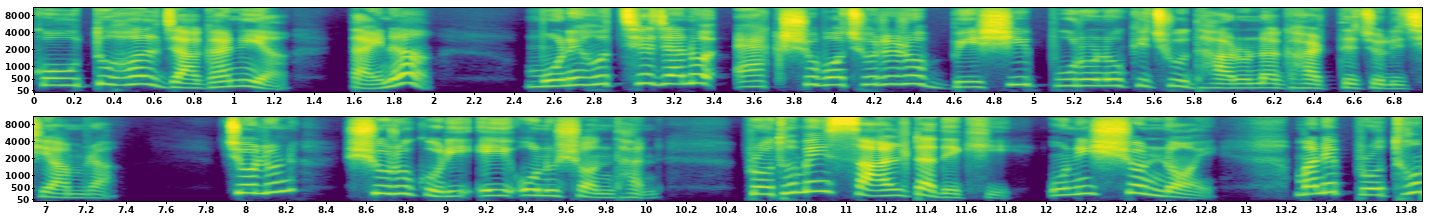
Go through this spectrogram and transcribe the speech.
কৌতূহল জাগানিয়া, তাই না? মনে হচ্ছে যেন একশো বছরেরও বেশি পুরনো কিছু ধারণা ঘাটতে চলেছি আমরা। চলুন শুরু করি এই অনুসন্ধান। প্রথমেই সালটা দেখি, উনিশশো নয় মানে প্রথম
